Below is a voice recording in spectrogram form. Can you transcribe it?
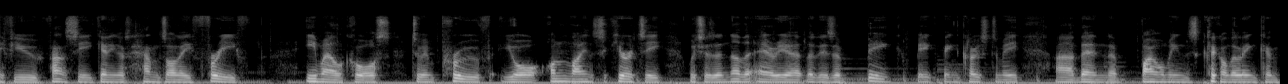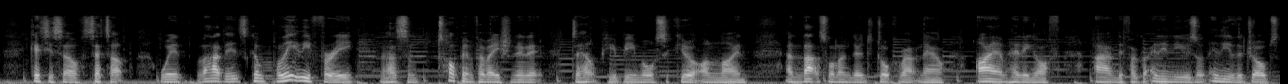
if you fancy getting your hands on a free email course to improve your online security, which is another area that is a big, big thing close to me, uh, then uh, by all means click on the link and get yourself set up with that. It's completely free and has some top information in it to help you be more secure online. And that's what I'm going to talk about now. I am heading off, and if I've got any news on any of the jobs,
